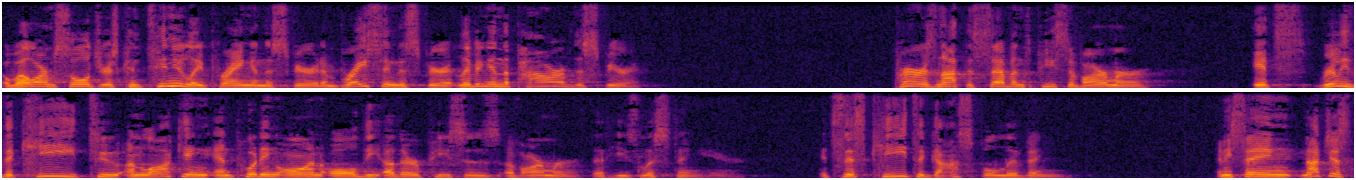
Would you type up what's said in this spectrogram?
A well armed soldier is continually praying in the Spirit, embracing the Spirit, living in the power of the Spirit. Prayer is not the seventh piece of armor. It's really the key to unlocking and putting on all the other pieces of armor that he's listing here. It's this key to gospel living. And he's saying not just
